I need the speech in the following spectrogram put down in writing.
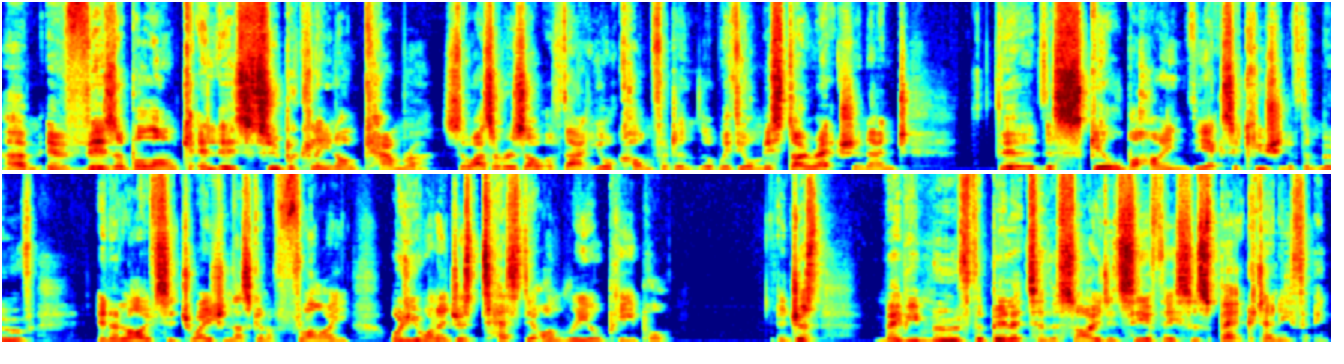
um, invisible on? It's super clean on camera, so as a result of that, you're confident that with your misdirection and the the skill behind the execution of the move in a live situation, that's going to fly. Or do you want to just test it on real people and just maybe move the billet to the side and see if they suspect anything?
